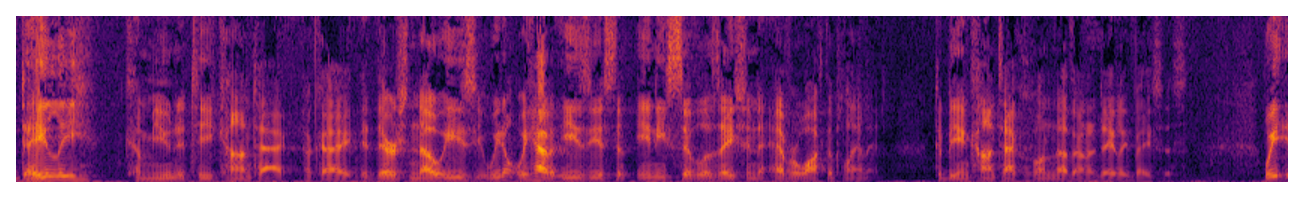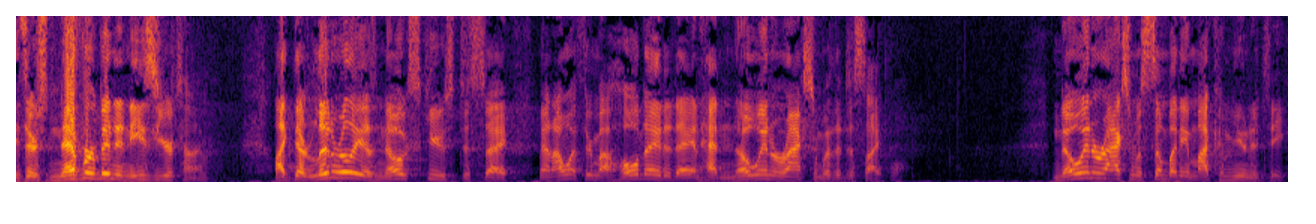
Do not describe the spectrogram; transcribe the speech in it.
Daily community contact, okay? There's no easy, we don't, we have the easiest of any civilization to ever walk the planet to be in contact with one another on a daily basis. We, there's never been an easier time. Like, there literally is no excuse to say, man, I went through my whole day today and had no interaction with a disciple. No interaction with somebody in my community,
